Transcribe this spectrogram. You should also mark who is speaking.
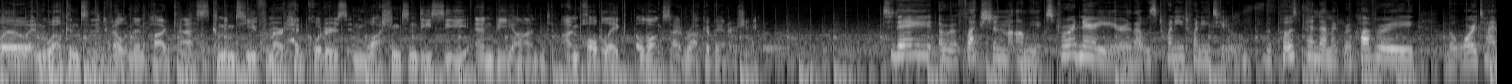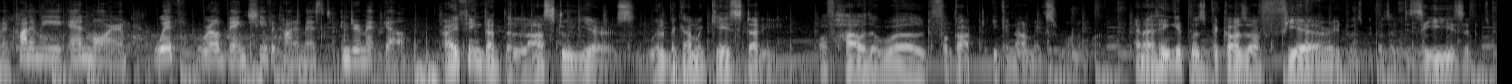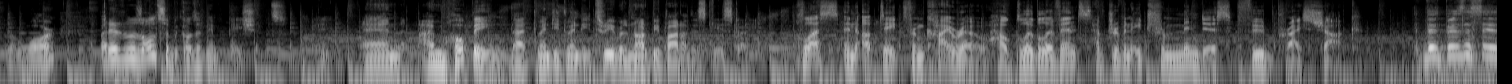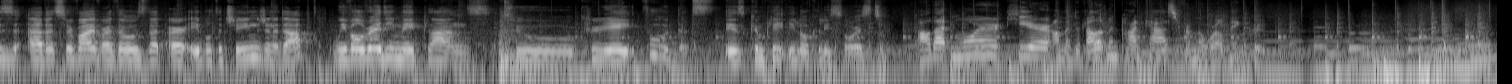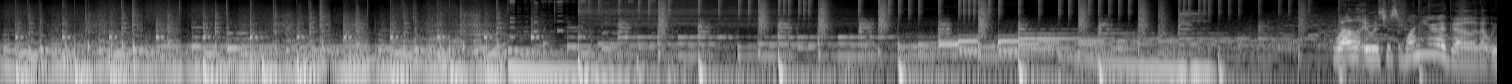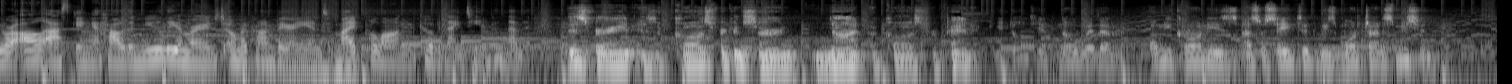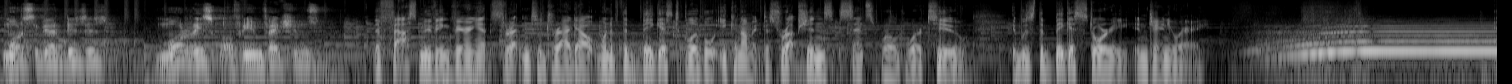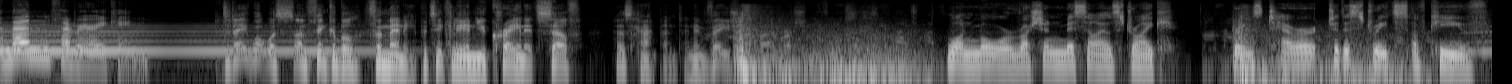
Speaker 1: Hello, and welcome to the Development Podcast, coming to you from our headquarters in Washington, D.C. and beyond. I'm Paul Blake, alongside Raka Banerjee.
Speaker 2: Today, a reflection on the extraordinary year that was 2022, the post pandemic recovery, the wartime economy, and more, with World Bank chief economist Indermit Gill.
Speaker 3: I think that the last two years will become a case study of how the world forgot economics 101. And I think it was because of fear, it was because of disease, it was because of war, but it was also because of impatience. Okay? And I'm hoping that 2023 will not be part of this case study.
Speaker 1: Plus, an update from Cairo how global events have driven a tremendous food price shock.
Speaker 4: The businesses uh, that survive are those that are able to change and adapt. We've already made plans to create food that is completely locally sourced.
Speaker 2: All that and more here on the Development Podcast from the World Bank Group. Well, it was just one year ago that we were all asking how the newly emerged Omicron variant might prolong the COVID 19 pandemic.
Speaker 5: This variant is a cause for concern, not a cause for panic.
Speaker 6: We don't yet know whether Omicron is associated with more transmission, more severe disease, more risk of reinfections.
Speaker 1: The fast moving variant threatened to drag out one of the biggest global economic disruptions since World War II. It was the biggest story in January.
Speaker 2: And then February came.
Speaker 7: Today, what was unthinkable for many, particularly in Ukraine itself, has happened an invasion by Russian forces.
Speaker 8: One more Russian missile strike brings terror to the streets of Kiev.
